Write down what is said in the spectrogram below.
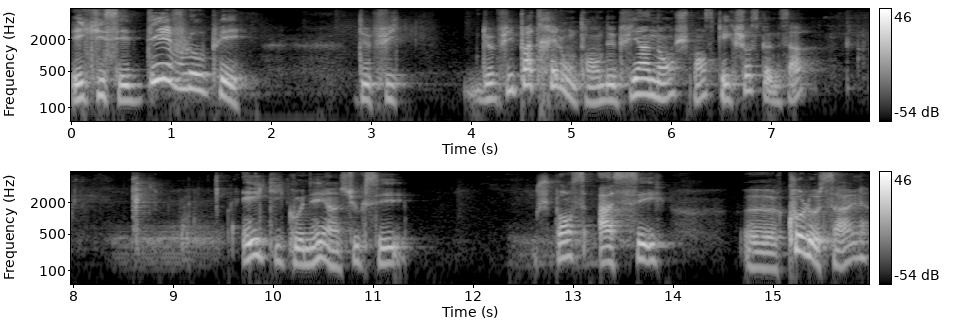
et qui s'est développé depuis, depuis pas très longtemps, depuis un an, je pense, quelque chose comme ça, et qui connaît un succès, je pense, assez euh, colossal,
